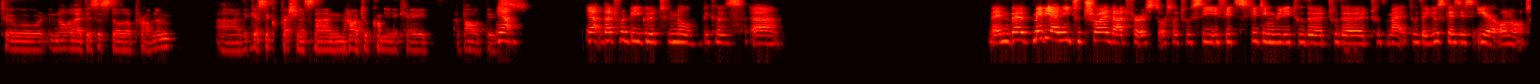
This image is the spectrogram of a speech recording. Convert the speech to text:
to know that this is still a problem. Uh, I guess the question is then how to communicate about this. Yeah. Yeah, that would be good to know because uh, but maybe I need to try that first also to see if it's fitting really to the to the to my to the use cases here or not.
